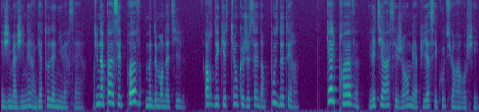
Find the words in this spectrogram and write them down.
Et j'imaginais un gâteau d'anniversaire. Tu n'as pas assez de preuves? me demanda-t-il. Hors des questions que je cède un pouce de terrain. Quelle preuve? Il étira ses jambes et appuya ses coudes sur un rocher.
